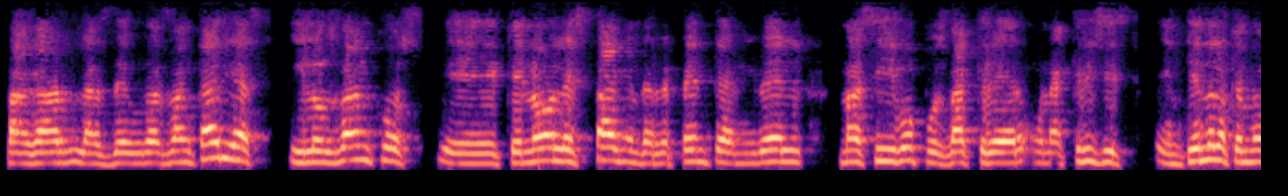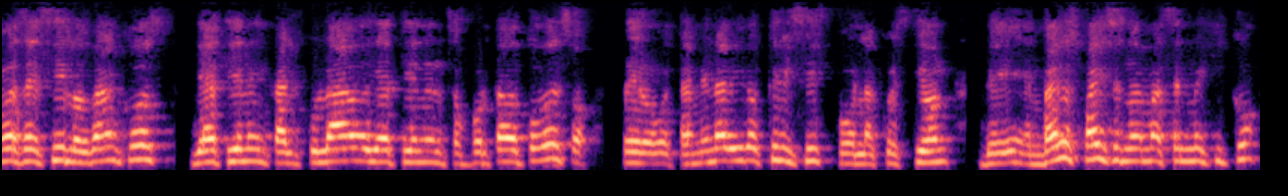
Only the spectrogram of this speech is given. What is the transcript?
pagar las deudas bancarias y los bancos eh, que no les paguen de repente a nivel masivo, pues va a crear una crisis. Entiendo lo que me vas a decir, los bancos ya tienen calculado, ya tienen soportado todo eso, pero también ha habido crisis por la cuestión de, en varios países, nada más en México,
